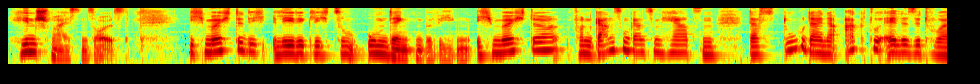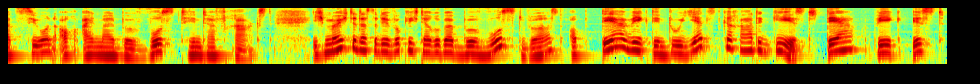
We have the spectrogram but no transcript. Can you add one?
hinschmeißen sollst. Ich möchte dich lediglich zum Umdenken bewegen. Ich möchte von ganzem, ganzem Herzen, dass du deine aktuelle Situation auch einmal bewusst hinterfragst. Ich möchte, dass du dir wirklich darüber bewusst wirst, ob der Weg, den du jetzt gerade gehst, der Weg ist,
